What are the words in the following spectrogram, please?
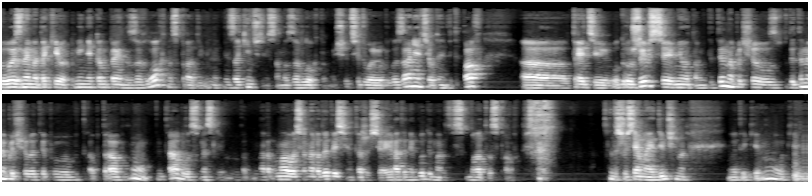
коли з ними такий от міні-кампейн заглох, насправді він не закінчився саме заглох, тому що ці двоє були зайняті, один відпав, третій одружився, і в нього там дитина почала, з дитини почали, типу, траб, ну, не трабли, в смислі, малося народитися, він каже, все, я грати не буду, маю багато справ. Це що вся моя дівчина. Ми такі, ну окей.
